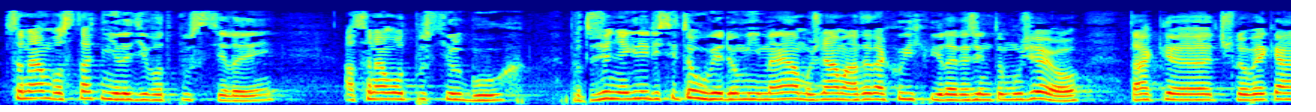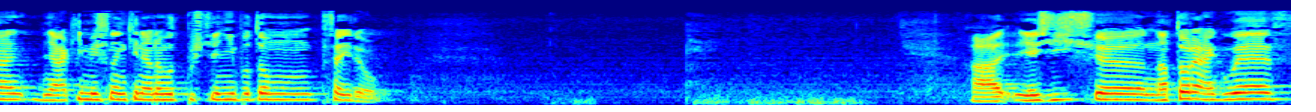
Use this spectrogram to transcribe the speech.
co nám ostatní lidi odpustili a co nám odpustil Bůh. Protože někdy, když si to uvědomíme, a možná máte takový chvíle, věřím tomu, že jo, tak eh, člověka nějaký myšlenky na neodpuštění potom přejdou. A Ježíš eh, na to reaguje v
